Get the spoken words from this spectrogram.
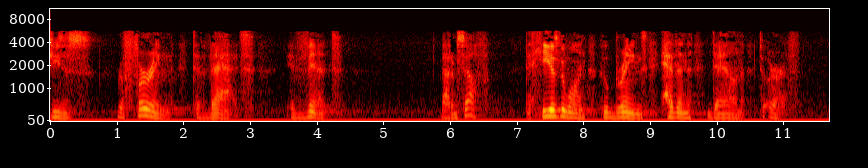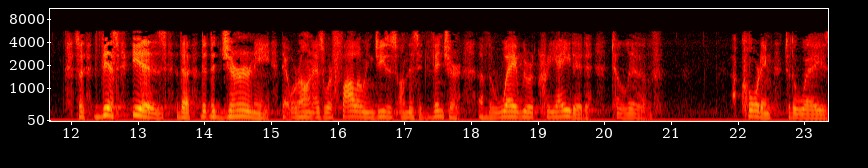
Jesus referring to that event about himself. That he is the one who brings heaven down to earth. So, this is the, the, the, journey that we're on as we're following Jesus on this adventure of the way we were created to live according to the ways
